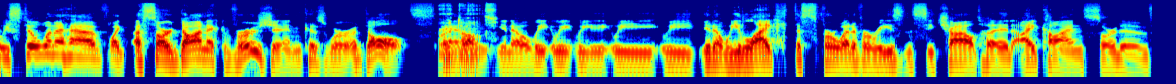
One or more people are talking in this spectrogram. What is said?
we still want to have like a sardonic version because we're adults We're and, adults. you know we we we we we you know we like to for whatever reason see childhood icons sort of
